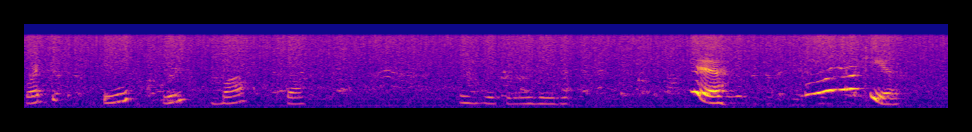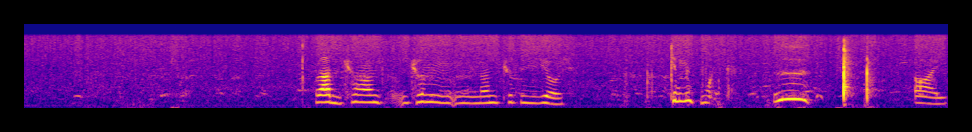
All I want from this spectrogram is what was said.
Хватит улыбаться. Иди, иди, иди. Э, ну не такие. Ладно, что надо, что надо что-то сделать. Кинуть будет. Ай.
